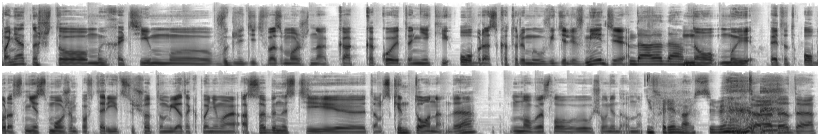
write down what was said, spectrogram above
Понятно, что мы хотим э, выглядеть, возможно, как какой-то некий образ, который мы увидели в медиа, Да-да-да. но мы этот образ не сможем повторить с учетом, я так понимаю, особенностей э, там скинтона, да? Новое слово выучил недавно. Ни хрена себе. Да, да, да.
